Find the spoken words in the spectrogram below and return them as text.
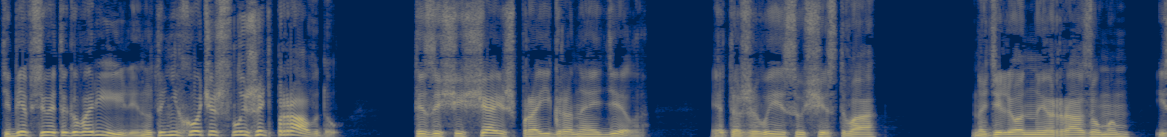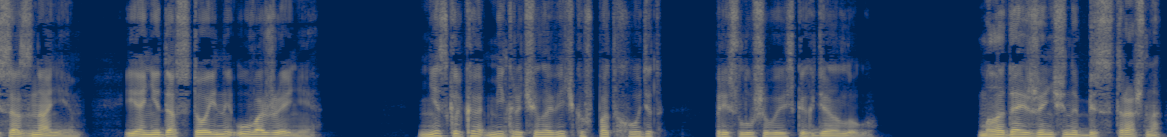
Тебе все это говорили, но ты не хочешь слышать правду. Ты защищаешь проигранное дело. Это живые существа, наделенные разумом и сознанием, и они достойны уважения. Несколько микрочеловечков подходят, прислушиваясь к их диалогу. Молодая женщина бесстрашно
